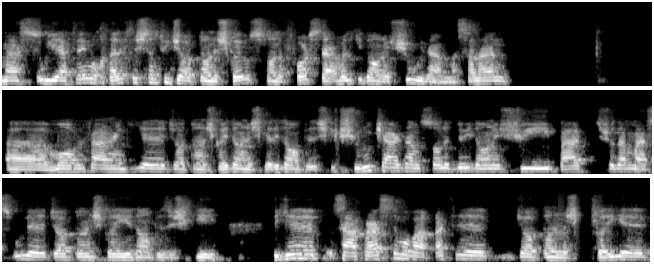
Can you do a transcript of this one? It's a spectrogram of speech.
مسئولیت های مختلف داشتم توی جاد دانشگاه استان فارس در حالی که دانشجو بودم. مثلا معاون فرهنگی جاد دانشگاهی دانشکده دامپزشکی شروع کردم سال دوی دانشجویی بعد شدم مسئول جاد دانشگاهی دامپزشکی. دیگه سرپرست موقت دانشگاهی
